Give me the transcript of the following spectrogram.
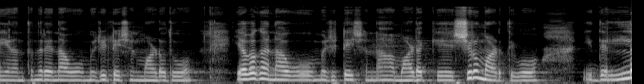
ಏನಂತಂದರೆ ನಾವು ಮೆಡಿಟೇಷನ್ ಮಾಡೋದು. ಯಾವಾಗ ನಾವು ಮೆಡಿಟೇಷನ್ನ ಮಾಡೋಕ್ಕೆ ಶುರು ಮಾಡ್ತೀವೋ, ಇದೆಲ್ಲ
